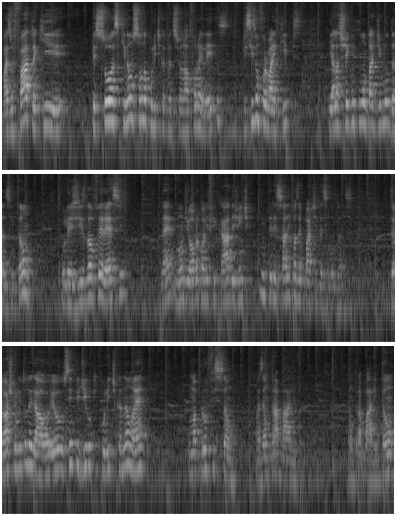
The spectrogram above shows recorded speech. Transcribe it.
Mas o fato é que pessoas que não são da política tradicional foram eleitas, precisam formar equipes e elas chegam com vontade de mudança. Então, o Legisla oferece né, mão de obra qualificada e gente interessada em fazer parte dessa mudança. Então, eu acho que é muito legal. Eu sempre digo que política não é uma profissão, mas é um trabalho é um trabalho. Então,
